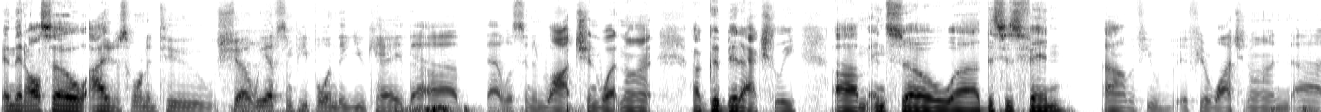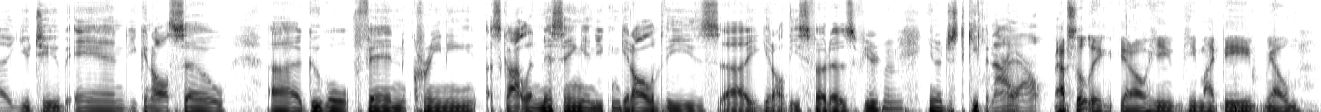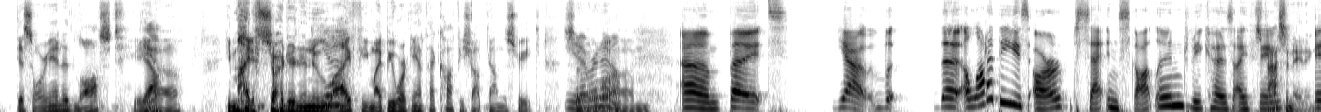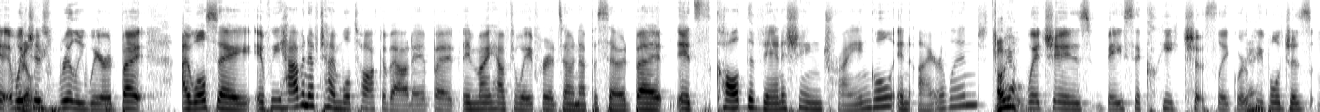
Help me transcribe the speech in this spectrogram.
And then also, I just wanted to show we have some people in the UK that uh, that listen and watch and whatnot, a good bit actually. Um, and so uh, this is Finn. Um, if you if you're watching on uh, YouTube, and you can also uh, Google Finn Creaney uh, Scotland missing, and you can get all of these. Uh, you get all these photos if you're you know just to keep an eye out. Absolutely. You know, he he might be, you know, disoriented, lost. He, Yeah. He might have started a new Yeah. life. He might be working at that coffee shop down the street. You so, never know. Um, Um, but yeah, but the a lot of these are set in Scotland because I think fascinating, it- which really. is really weird. But I will say, if we have enough time, we'll talk about it. But it might have to wait for its own episode. But it's called the Vanishing Triangle in Ireland. Oh, yeah. which is basically just like where Yeah. people just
